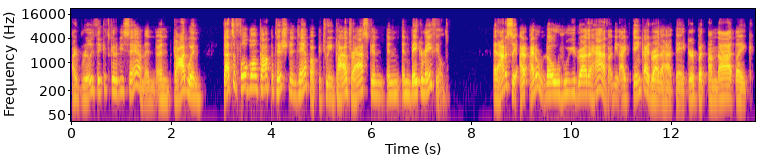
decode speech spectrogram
I really think it's going to be Sam and and Godwin. That's a full blown competition in Tampa between Kyle Trask and, and and Baker Mayfield. And honestly, I, I don't know who you'd rather have. I mean, I think I'd rather have Baker, but I'm not like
